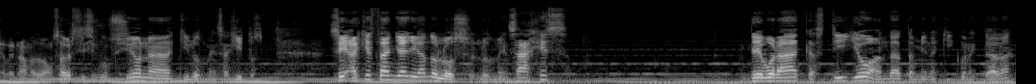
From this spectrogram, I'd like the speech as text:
a ver, nada más vamos a ver si, si funciona aquí los mensajitos. Sí, aquí están ya llegando los, los mensajes. Débora Castillo anda también aquí conectada.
